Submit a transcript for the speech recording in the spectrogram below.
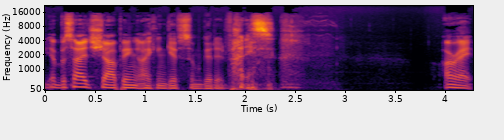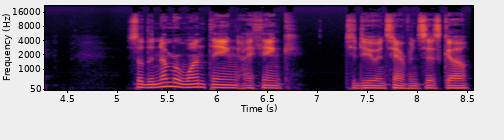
yeah, besides shopping, I can give some good advice. All right. So, the number one thing I think to do in San Francisco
